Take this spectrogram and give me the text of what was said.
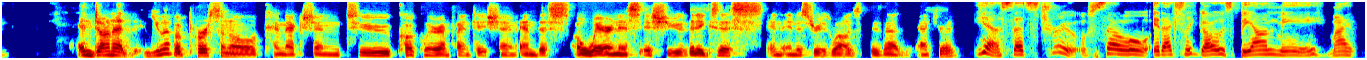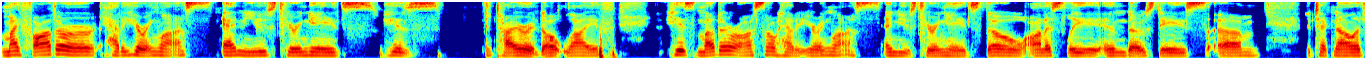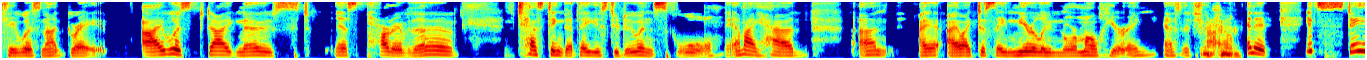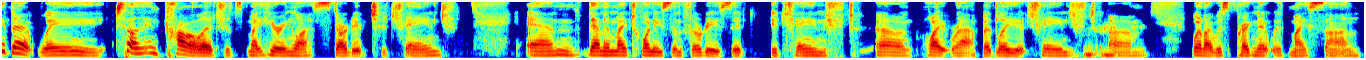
and Donna, you have a personal connection to cochlear implantation and this awareness issue that exists in the industry as well. Is, is that accurate? Yes, that's true. So it actually goes beyond me. My my father had a hearing loss and used hearing aids his entire adult life. His mother also had a hearing loss and used hearing aids, though honestly, in those days, um, the technology was not great. I was diagnosed as part of the testing that they used to do in school. And I had, um, I, I, like to say, nearly normal hearing as a child. Mm-hmm. And it, it stayed that way till in college. It's, my hearing loss started to change. And then in my 20s and 30s, it, it changed uh, quite rapidly. It changed mm-hmm. um, when I was pregnant with my son.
